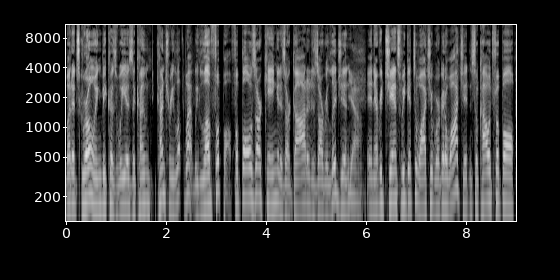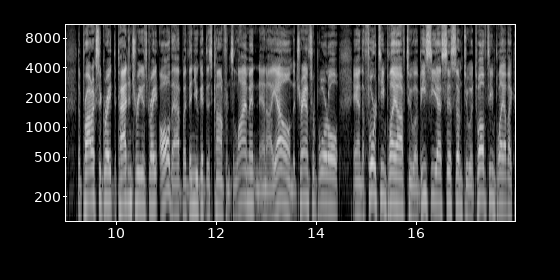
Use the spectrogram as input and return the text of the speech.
But it's growing because we as a coun- country, lo- what we love football. Football is our king. It is our god. It is our religion. Yeah. And every chance we get to watch it, we're going to watch it. And so college football, the products are great, the pageantry is great, all that. But then you get this conference alignment and NIL and the transfer portal and the 14 playoff to a BCS system to a 12 team playoff. Like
